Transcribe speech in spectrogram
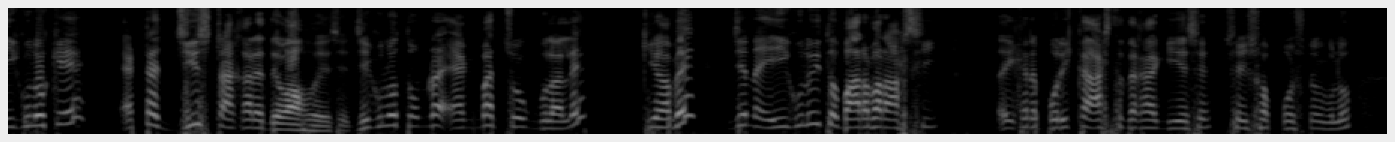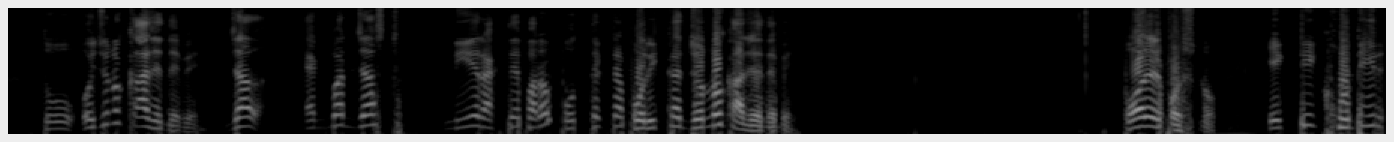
এইগুলোকে একটা জিস্ট আকারে দেওয়া হয়েছে, যেগুলো তোমরা একবার চোখ বোলালে কি হবে? যে না, এইগুলোই তো বারবার আসি। এখানে পরীক্ষা আসতে দেখা গিয়েছে সেই সব প্রশ্নগুলো। তো ওই জন্য কাজে দেবে। যা একবার জাস্ট নিয়ে রাখতে পারো, প্রত্যেকটা পরীক্ষার জন্য কাজে দেবে। পরের প্রশ্ন, একটি খুঁটির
